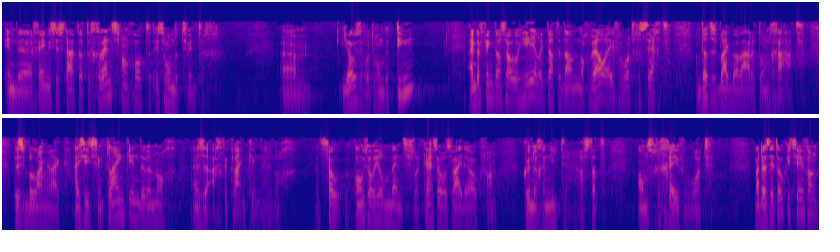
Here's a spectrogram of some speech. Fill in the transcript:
in de Genesis staat dat de grens van God is 120. Um, Jozef wordt 110. En dat vind ik dan zo heerlijk dat er dan nog wel even wordt gezegd, want dat is blijkbaar waar het om gaat. Dat is belangrijk. Hij ziet zijn kleinkinderen nog en zijn achterkleinkinderen nog. Het zo, gewoon zo heel menselijk, hè? zoals wij er ook van kunnen genieten, als dat ons gegeven wordt. Maar daar zit ook iets in van,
